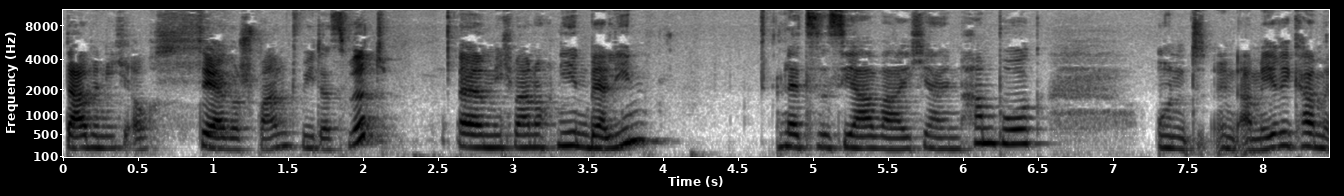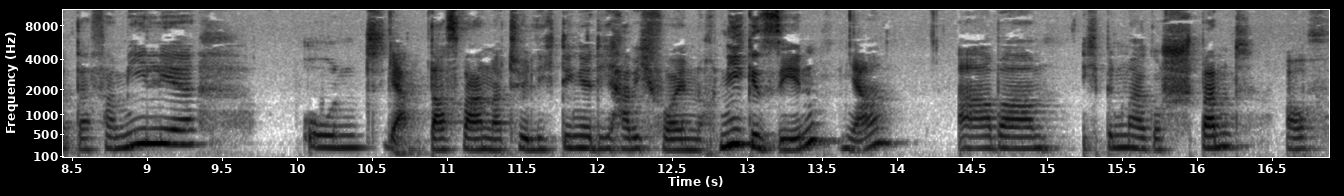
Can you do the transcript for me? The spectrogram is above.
Da bin ich auch sehr gespannt, wie das wird. Ähm, ich war noch nie in Berlin. Letztes Jahr war ich ja in Hamburg und in Amerika mit der Familie. Und ja, das waren natürlich Dinge, die habe ich vorher noch nie gesehen, ja. Aber ich bin mal gespannt auf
